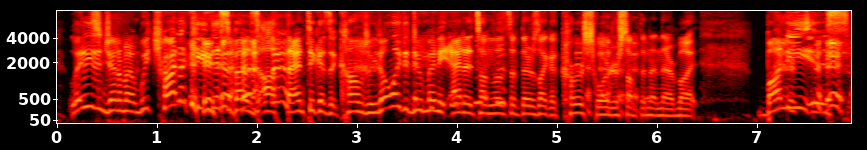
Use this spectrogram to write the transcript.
Ladies and gentlemen, we try to keep this about as authentic as it comes. We don't like to do many edits unless if there's like a curse word or something in there, but Bundy is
